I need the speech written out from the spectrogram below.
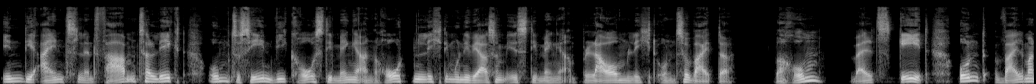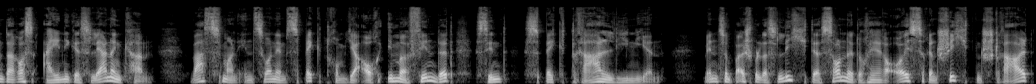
in die einzelnen Farben zerlegt, um zu sehen, wie groß die Menge an rotem Licht im Universum ist, die Menge an blauem Licht und so weiter. Warum? Weil's geht und weil man daraus einiges lernen kann. Was man in so einem Spektrum ja auch immer findet, sind Spektrallinien. Wenn zum Beispiel das Licht der Sonne durch ihre äußeren Schichten strahlt,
